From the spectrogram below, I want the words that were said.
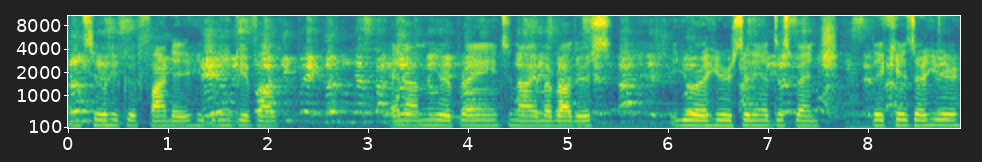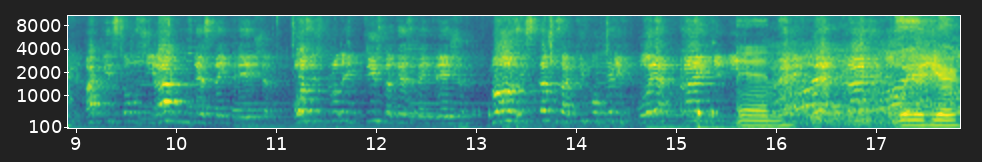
Until he could find it, he didn't give up. And I'm here praying tonight, my brothers. You are here sitting at this bench. The kids are here. And we're here.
